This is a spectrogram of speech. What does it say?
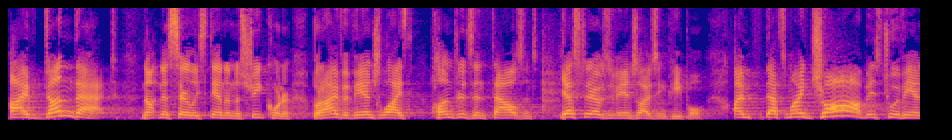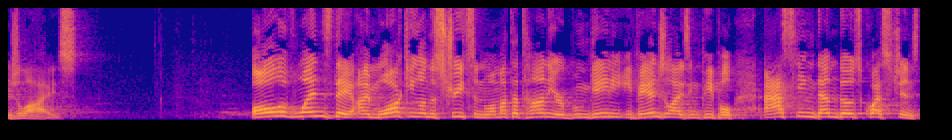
I've done that. Not necessarily stand on a street corner, but I've evangelized hundreds and thousands. Yesterday I was evangelizing people. I'm, that's my job is to evangelize. All of Wednesday, I'm walking on the streets in Wamatatani or Bungani evangelizing people, asking them those questions.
